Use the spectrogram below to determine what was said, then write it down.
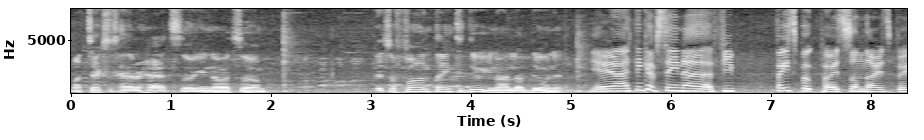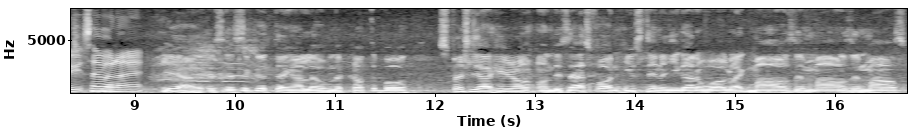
my Texas Hatter hat. So you know, it's a it's a fun thing to do. You know, I love doing it. Yeah, I think I've seen a, a few Facebook posts on those boots, haven't I? Yeah, it's, it's a good thing. I love them. They're comfortable, especially out here on, on this asphalt in Houston, and you got to walk like miles and miles and miles.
